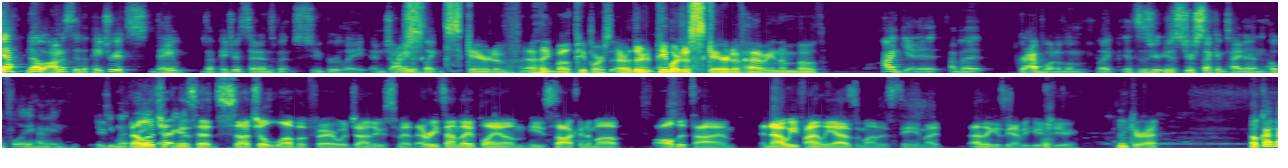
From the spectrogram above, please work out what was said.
yeah, no, honestly, the Patriots they the Patriots tight ends went super late, and They're Johnny was like, scared of. I think both people are, or they're, people are just scared of having them both. I get it, uh, but grab one of them. Like it's just your, it's your second tight end. Hopefully, I mean, if you went Belichick get has had such a love affair with Jonnu Smith. Every time they play him, he's talking him up all the time. And now he finally has him on his team. I, I think he's gonna have a huge year. I think you're right. Okay.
